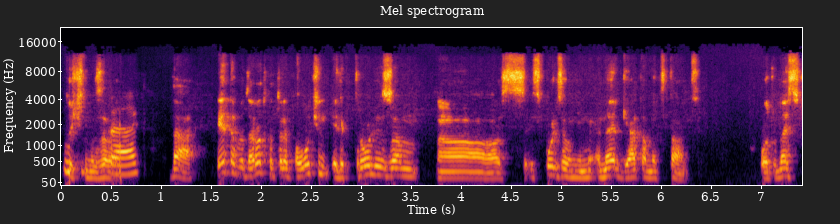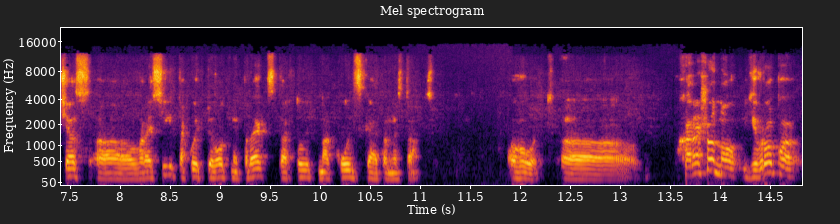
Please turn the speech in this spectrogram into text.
Точно называют. Да, это водород, который получен электролизом э, с использованием энергии атомных станций. Вот у нас сейчас э, в России такой пилотный проект стартует на Кольской атомной станции. Вот. Э, хорошо, но Европа,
